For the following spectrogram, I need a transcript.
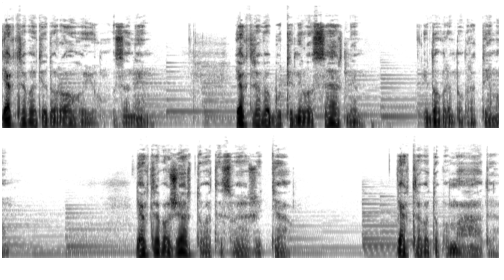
як треба йти дорогою за Ним, як треба бути милосердним і добрим побратимом, як треба жертвувати своє життя, як треба допомагати.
